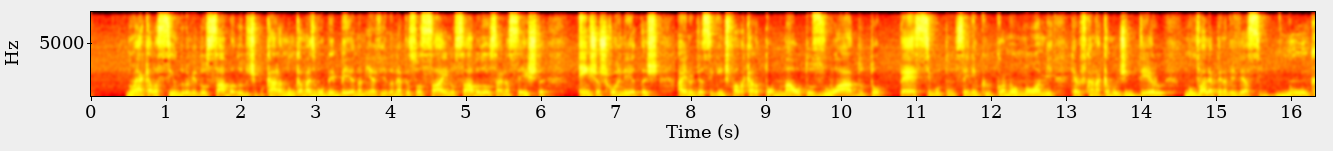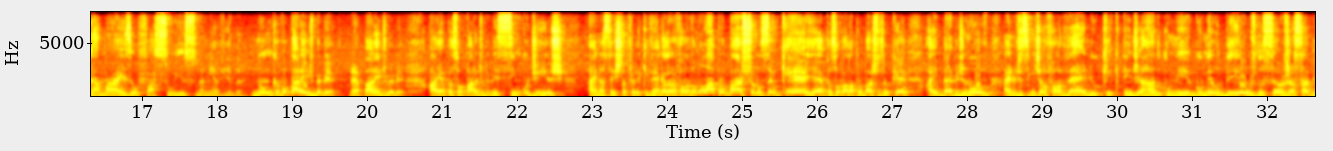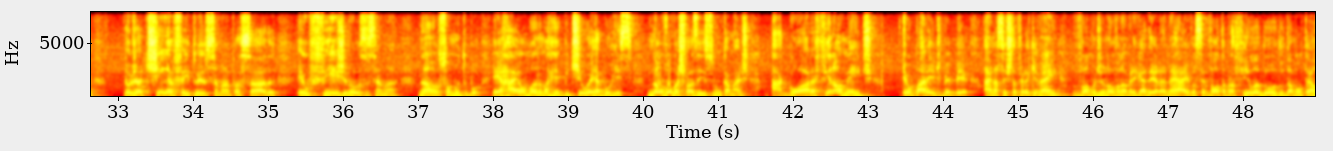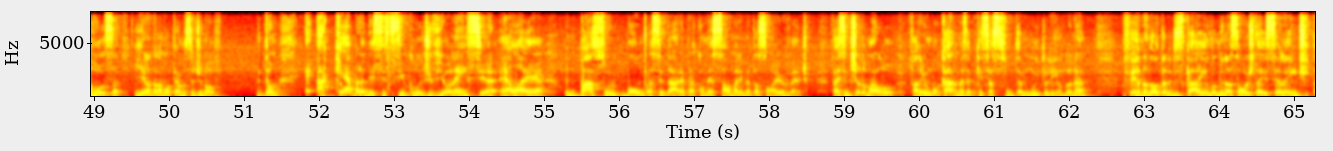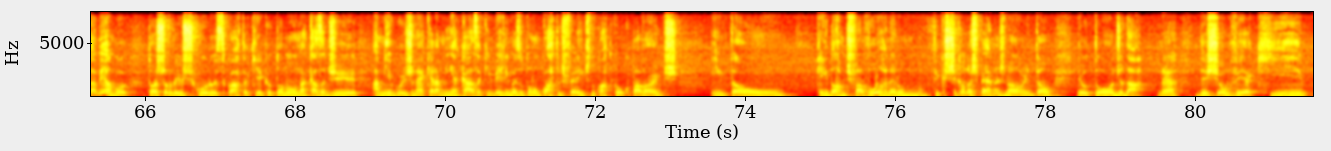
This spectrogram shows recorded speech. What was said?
Não é aquela síndrome do sábado, do tipo, cara, nunca mais vou beber na minha vida, né? A pessoa sai no sábado ou sai na sexta, enche as cornetas, aí no dia seguinte fala, cara, tô mal, tô zoado, tô péssimo, não sei nem qual é meu nome, quero ficar na cama o dia inteiro. Não vale a pena viver assim. Nunca mais eu faço isso na minha vida. Nunca, vou parei de beber, né? Parei de beber. Aí a pessoa para de beber cinco dias, Aí na sexta-feira que vem a galera fala, vamos lá pro baixo, não sei o quê. E aí a pessoa vai lá pro baixo, não sei o quê. Aí bebe de novo. Aí no dia seguinte ela fala, velho, o que, que tem de errado comigo? Meu Deus do céu, já sabe. Eu já tinha feito isso semana passada. Eu fiz de novo essa semana. Não, eu sou muito bom. Errar é humano, mas repetir o erro é burrice. Não vou mais fazer isso nunca mais. Agora, finalmente, eu parei de beber. Aí na sexta-feira que vem, vamos de novo na brincadeira, né? Aí você volta pra fila do, do da montanha russa e anda na montanha russa de novo. Então, é, a quebra desse ciclo de violência, ela é um passo bom para se dar, né, para começar uma alimentação ayurvédica. Faz sentido, Malu? Falei um bocado, mas é porque esse assunto é muito lindo, né? Fernando Altano diz que a iluminação hoje está excelente. Tá mesmo? Tô achando meio escuro esse quarto aqui. É que eu tô no, na casa de amigos, né? Que era a minha casa aqui em Berlim, mas eu tô num quarto diferente do quarto que eu ocupava antes. Então, quem dorme de favor, né, não, fica esticando as pernas, não. Então, eu tô onde dá, né? Deixa eu ver aqui.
